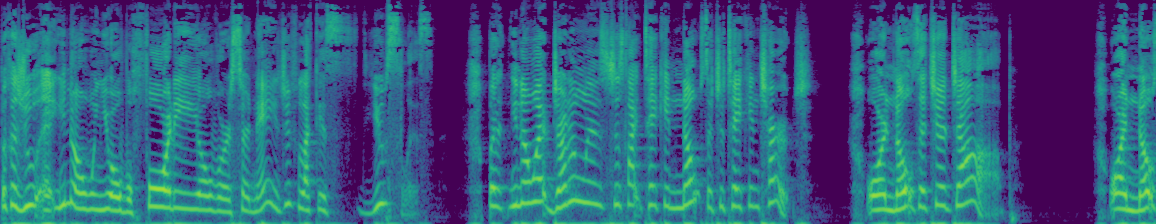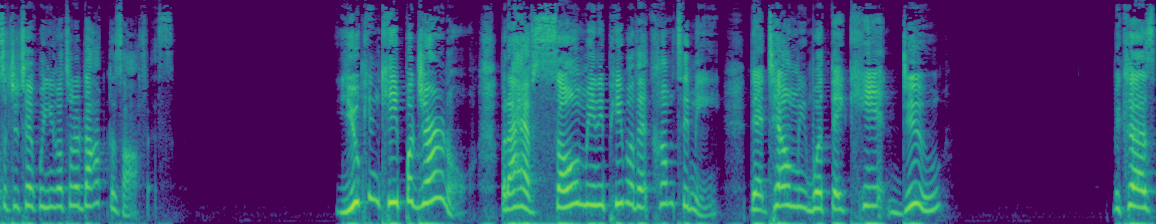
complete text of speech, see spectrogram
Because you, you know, when you're over 40, over a certain age, you feel like it's useless. But you know what? Journaling is just like taking notes that you take in church or notes at your job or notes that you take when you go to the doctor's office. You can keep a journal, but I have so many people that come to me that tell me what they can't do because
